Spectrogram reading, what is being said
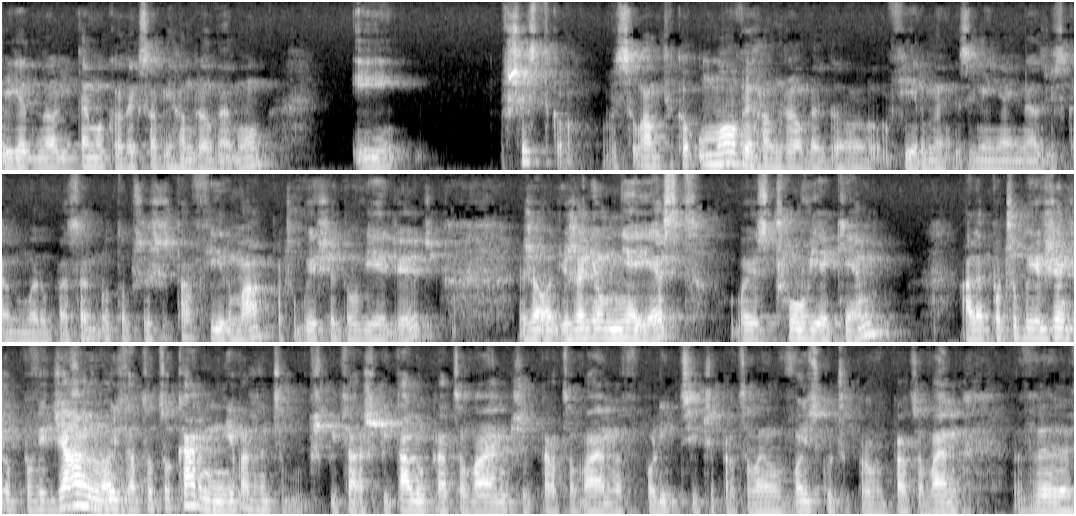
jednolitemu kodeksowi handlowemu i wszystko. Wysyłam tylko umowy handlowe do firmy z imienia i nazwiska numeru PESEL, bo to przecież ta firma potrzebuje się dowiedzieć, że, on, że nią nie jest, bo jest człowiekiem, ale potrzebuje wziąć odpowiedzialność za to, co karmi. Nieważne, czy w szpitalu, szpitalu pracowałem, czy pracowałem w policji, czy pracowałem w wojsku, czy pracowałem w,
